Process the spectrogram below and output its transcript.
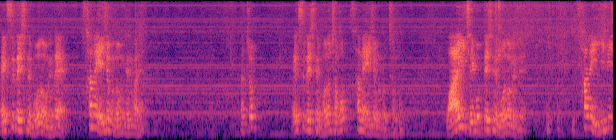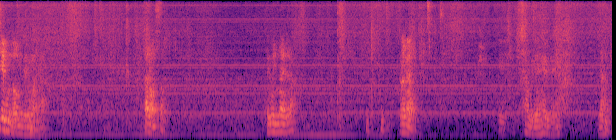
x 대신에 뭐 넣으면 돼? 3의 a제곱 넣으면 되는 거 아니야? 맞죠? X 대신에 뭐 넣자고? 3의 a제곱 넣자고 y 제곱 대신에 뭐 넣으면 돼? 3의 2b제곱 넣으면 되는 거 아니야? 따라왔어? 되고 있나 얘들아? 그러면 참 그냥 해도 돼요? 그냥 할게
